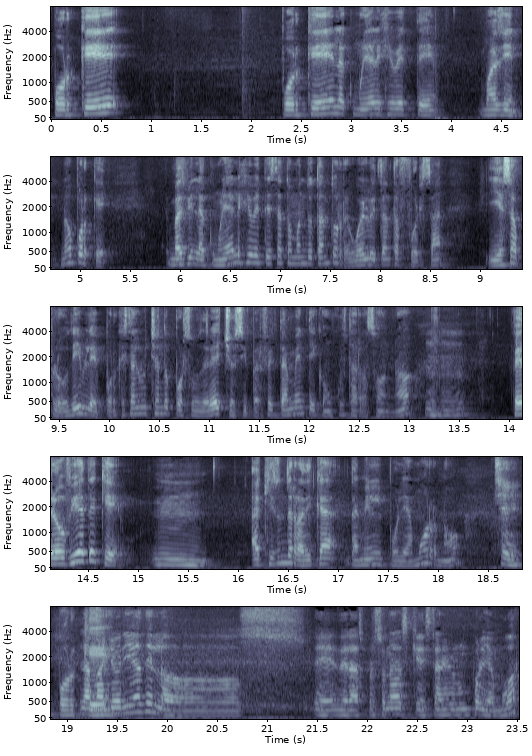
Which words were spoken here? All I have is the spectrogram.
¿Por qué, por qué la comunidad LGBT, más bien, no porque, más bien la comunidad LGBT está tomando tanto revuelo y tanta fuerza y es aplaudible porque están luchando por sus derechos y perfectamente y con justa razón, ¿no? Pero fíjate que mm, aquí es donde radica también el poliamor, ¿no? Sí, Porque- la mayoría de los eh, de las personas que están en un poliamor,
